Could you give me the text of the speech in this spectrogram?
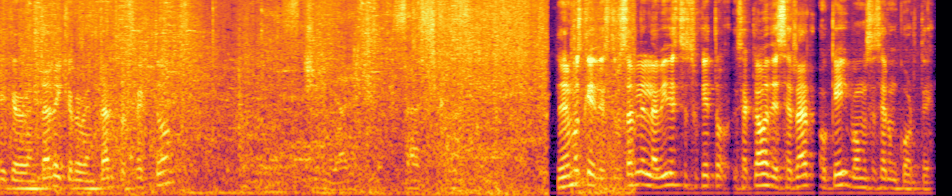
Hay que reventar, hay que reventar, perfecto. Tenemos que destrozarle la vida a este sujeto. Se acaba de cerrar, ok, vamos a hacer un corte.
